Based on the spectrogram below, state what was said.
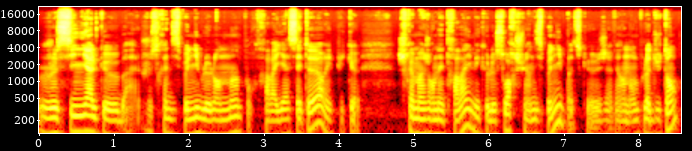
Je signale que bah, je serai disponible le lendemain pour travailler à 7h et puis que je ferai ma journée de travail, mais que le soir je suis indisponible parce que j'avais un emploi du temps.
